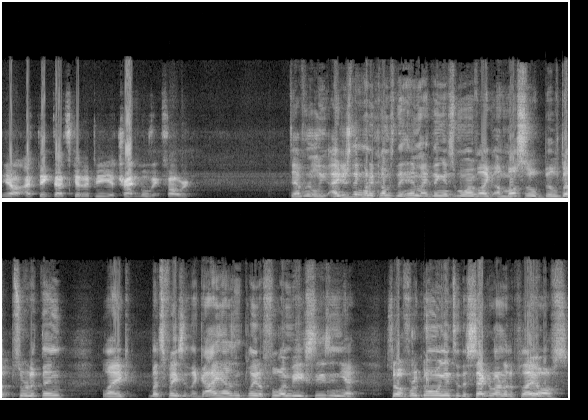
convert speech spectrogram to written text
you know I think that's gonna be a trend moving forward. Definitely. I just think when it comes to him, I think it's more of like a muscle buildup sort of thing. Like let's face it, the guy hasn't played a full NBA season yet. So if we're going into the second round of the playoffs,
